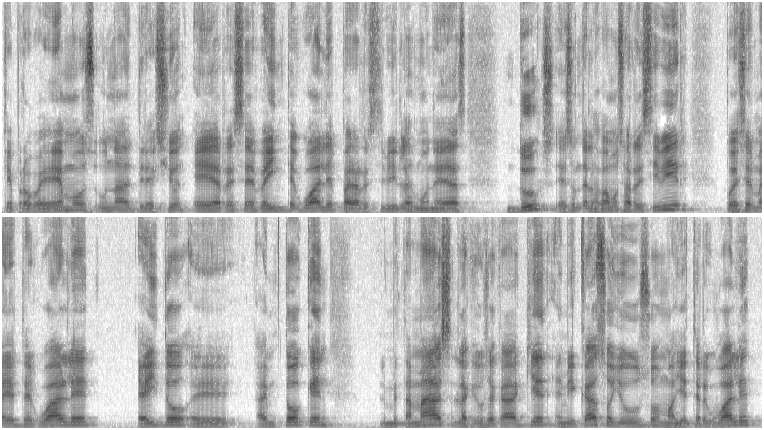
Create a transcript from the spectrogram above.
que proveemos una dirección ERC20 Wallet para recibir las monedas DUX, es donde las vamos a recibir. Puede ser Mayeter Wallet, Eido, eh, I'm Token, Metamask, la que use cada quien. En mi caso yo uso Mayeter Wallet,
